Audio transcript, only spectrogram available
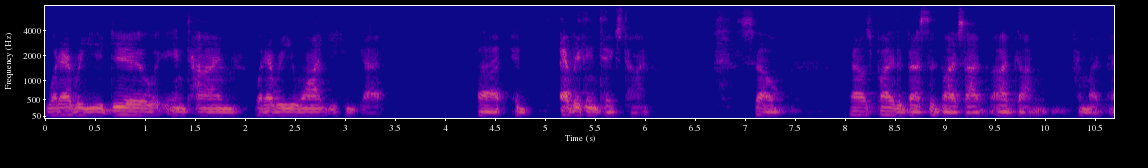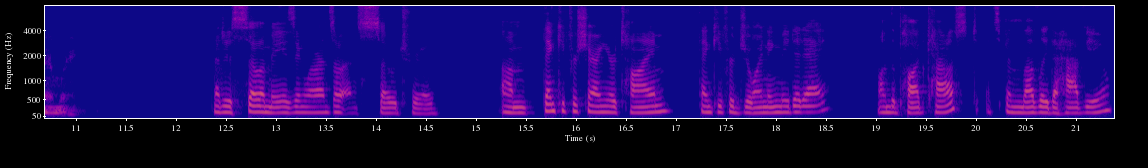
whatever you do in time, whatever you want, you can get. But it, everything takes time. So that was probably the best advice I've, I've gotten from my family. That is so amazing, Lorenzo, and so true. Um, thank you for sharing your time. Thank you for joining me today on the podcast. It's been lovely to have you,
